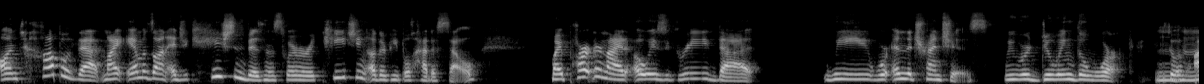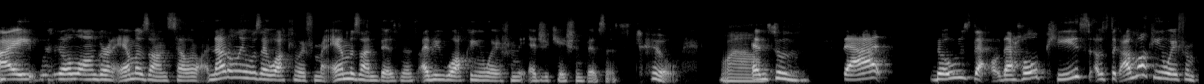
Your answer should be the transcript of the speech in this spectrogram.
on top of that, my Amazon education business, where we were teaching other people how to sell, my partner and I had always agreed that we were in the trenches, we were doing the work. Mm-hmm. So if mm-hmm. I was no longer an Amazon seller, not only was I walking away from my Amazon business, I'd be walking away from the education business too. Wow. And so that those that that whole piece, I was like, I'm walking away from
